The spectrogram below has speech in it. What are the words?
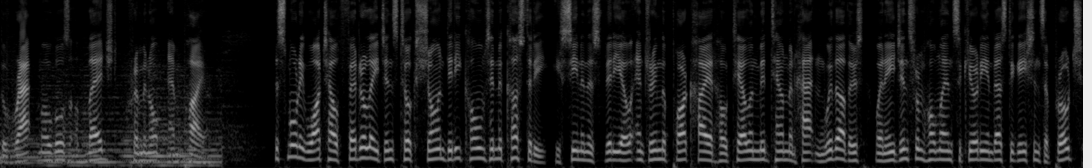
the rap mogul's alleged criminal empire. This morning, watch how federal agents took Sean Diddy Combs into custody. He's seen in this video entering the Park Hyatt Hotel in Midtown Manhattan with others when agents from Homeland Security Investigations approach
